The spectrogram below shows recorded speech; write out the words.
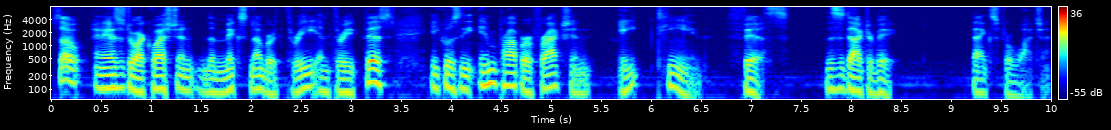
So, in answer to our question, the mixed number 3 and 3 fifths equals the improper fraction 18 fifths. This is Dr. B. Thanks for watching.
